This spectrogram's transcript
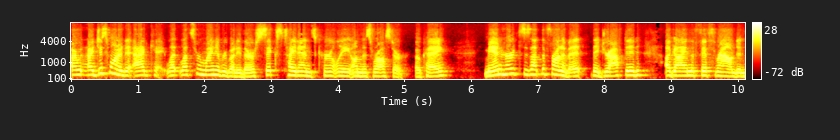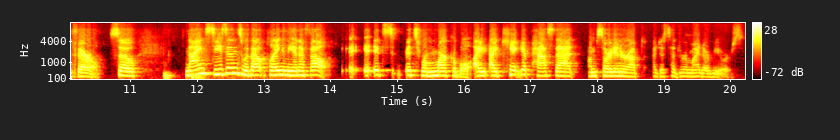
I, I, just wanted to add, Kay. Let, let's remind everybody there are six tight ends currently on this roster. Okay, Manhertz is at the front of it. They drafted a guy in the fifth round in Farrell. So nine seasons without playing in the NFL. It, it's it's remarkable. I, I can't get past that. I'm sorry to interrupt. I just had to remind our viewers.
